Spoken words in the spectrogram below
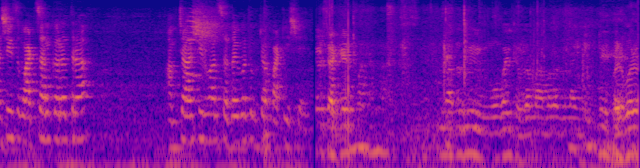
अशीच वाटचाल करत राहा. आमचा आशीर्वाद सदैव तुमच्या पाठीशी आहे शकेल आता तुम्ही मोबाईल ठेवला मग आम्हाला नाही. बरं बरं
